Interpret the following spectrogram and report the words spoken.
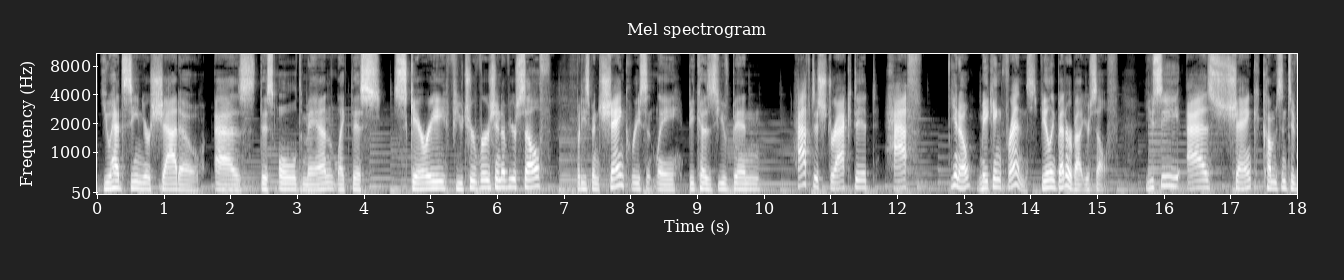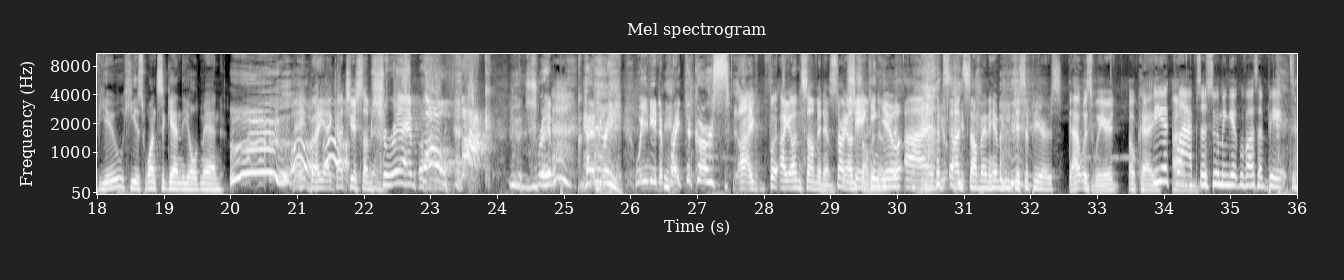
you had seen your shadow as this old man, like this scary future version of yourself. But he's been Shank recently because you've been half distracted, half, you know, making friends, feeling better about yourself. You see, as Shank comes into view, he is once again the old man. Hey, buddy, I got you some shrimp. Oh, fuck! Shrimp, Henry, we need to break the curse. I, I unsummon him. Start I unsummon shaking him. you, uh, you unsummon him. He disappears. That was weird. Okay. Fia Um, claps, assuming it was a bit.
